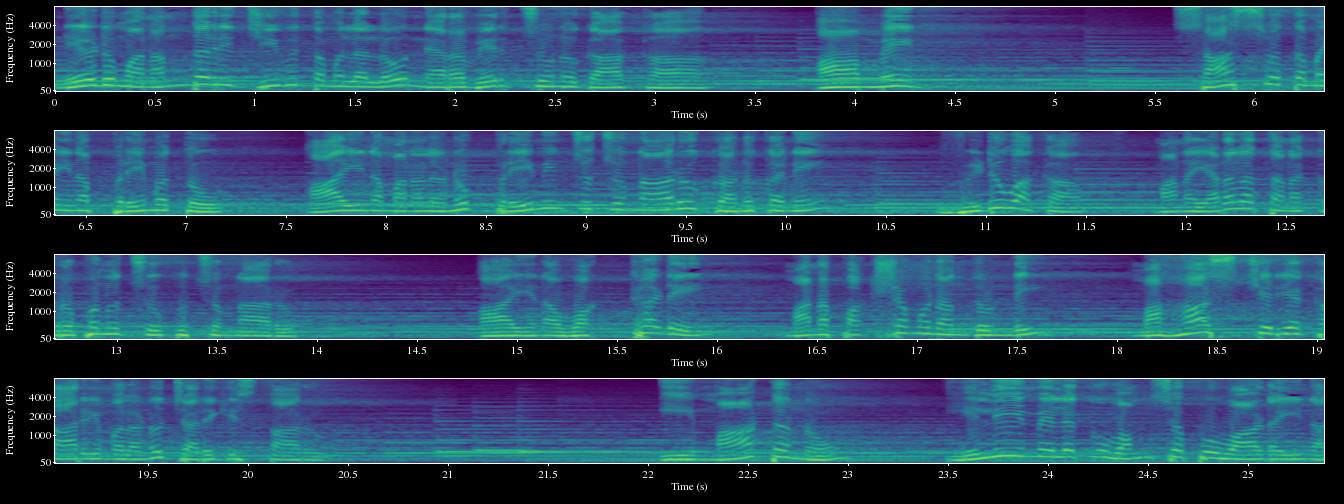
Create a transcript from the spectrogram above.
నేడు మనందరి జీవితములలో నెరవేర్చునుగాక. ఆమెన్. శాశ్వతమైన ప్రేమతో ఆయన మనలను ప్రేమించుచున్నారు కనుకనే విడువక మన ఎడల తన కృపను చూపుచున్నారు. ఆయన ఒక్కడే మన పక్షమునందుండి మహాశ్చర్య కార్యములను జరిగిస్తారు. ఈ మాటను ఎలీమెలకు వంశపు వాడైన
